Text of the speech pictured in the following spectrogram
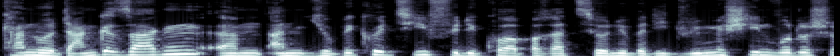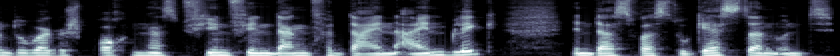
kann nur Danke sagen ähm, an Ubiquity für die Kooperation über die Dream Machine, wo du schon drüber gesprochen gesprochen hast. Vielen, vielen Dank für deinen Einblick in das, was du gestern und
